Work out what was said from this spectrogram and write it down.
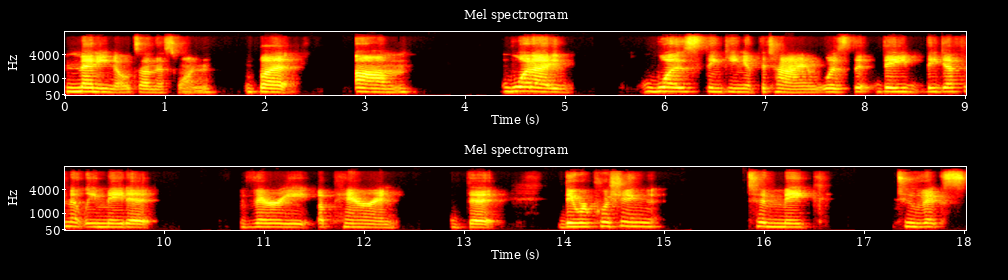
many notes on this one, but um what I was thinking at the time was that they they definitely made it very apparent that they were pushing to make Tuvix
